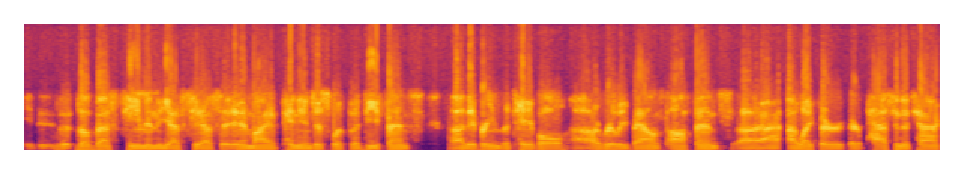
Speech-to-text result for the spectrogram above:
the best team in the FCS, in my opinion, just with the defense. Uh, they bring to the table uh, a really balanced offense. Uh, I, I like their, their passing attack.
